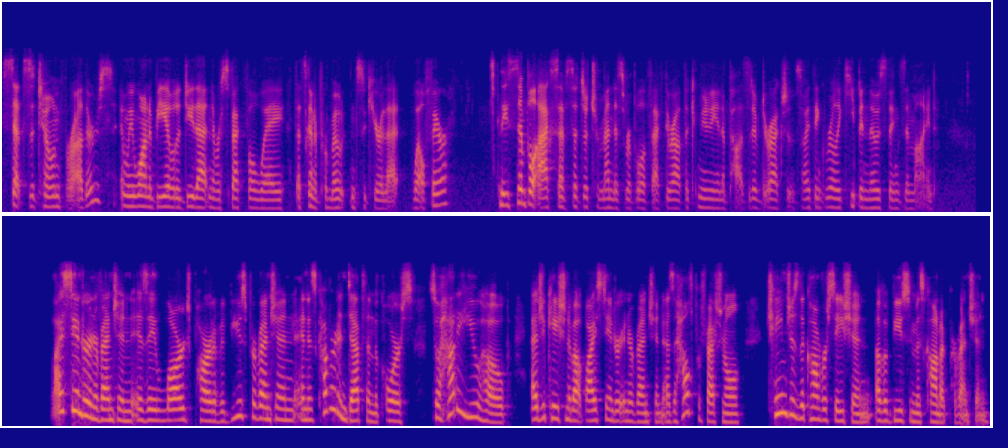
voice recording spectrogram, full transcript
sets the tone for others. And we want to be able to do that in a respectful way that's going to promote and secure that welfare. These simple acts have such a tremendous ripple effect throughout the community in a positive direction. So I think really keeping those things in mind. Bystander intervention is a large part of abuse prevention and is covered in depth in the course. So, how do you hope education about bystander intervention as a health professional changes the conversation of abuse and misconduct prevention?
